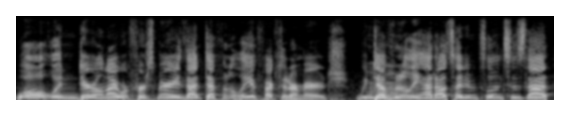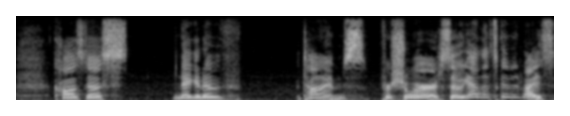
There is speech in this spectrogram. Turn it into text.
well, when Daryl and I were first married, that definitely affected our marriage. We mm-hmm. definitely had outside influences that caused us negative times for sure. So yeah, that's good advice.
